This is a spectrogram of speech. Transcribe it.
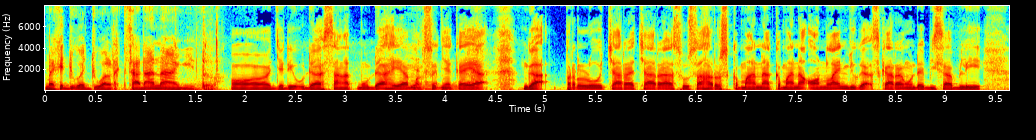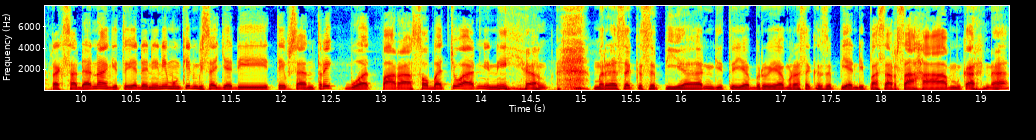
mereka juga jual reksadana gitu. Oh, jadi udah sangat mudah ya, maksudnya kayak nggak perlu cara-cara susah harus ke mana-kemana online juga sekarang udah bisa beli reksadana gitu ya. Dan ini mungkin bisa jadi tips and trick buat para sobat cuan ini yang merasa kesepian gitu ya bro ya, merasa kesepian di pasar saham karena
